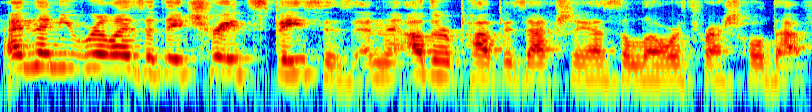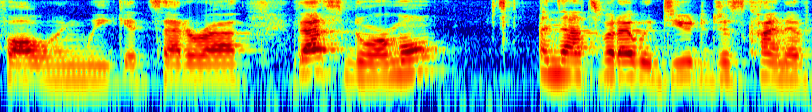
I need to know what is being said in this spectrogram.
and then you realize that they trade spaces, and the other pup is actually has the lower threshold that following week, etc. That's normal and that's what I would do to just kind of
